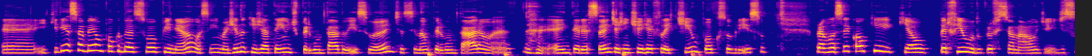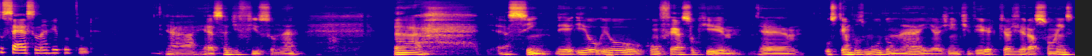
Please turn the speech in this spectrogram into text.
É, e queria saber um pouco da sua opinião, assim, imagino que já tenham te perguntado isso antes, se não perguntaram, é, é interessante a gente refletir um pouco sobre isso. Para você, qual que, que é o perfil do profissional de, de sucesso na avicultura? Ah, essa é difícil, né? Ah, é assim, eu, eu confesso que é, os tempos mudam, né? E a gente vê que as gerações,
